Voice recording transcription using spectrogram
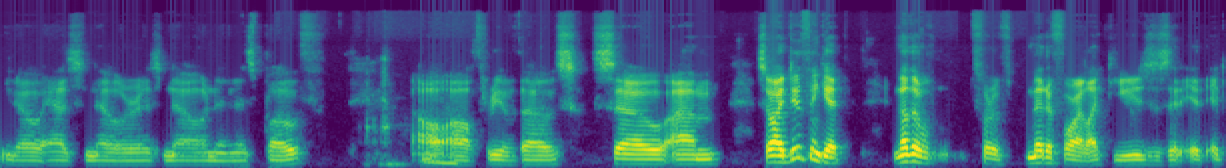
you know, as knower, as known, and as both, all, all three of those. So, um, so I do think it. Another sort of metaphor I like to use is that it, it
